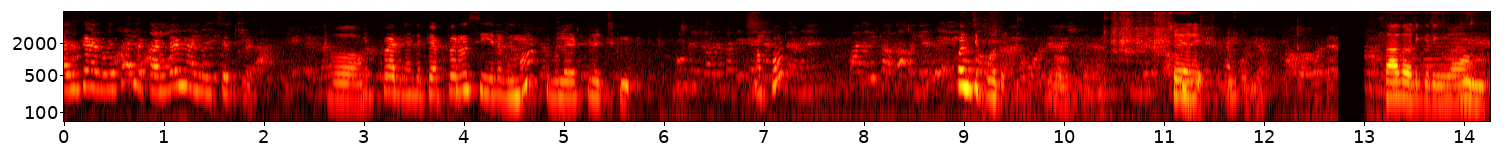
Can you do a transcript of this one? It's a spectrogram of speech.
அதுக்காகவே தான் அந்த கல்லை நான் வச்சிருக்கிறேன். ஓ. பாருங்க இந்த பெப்பரும் சீரகமும் இவ்வளோ எடுத்து வச்சுக்கணும். அப்போ கொஞ்சம் போதும். ஓகே சரி. சாதம் வடிக்கிறீங்களா? ஆமாம்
